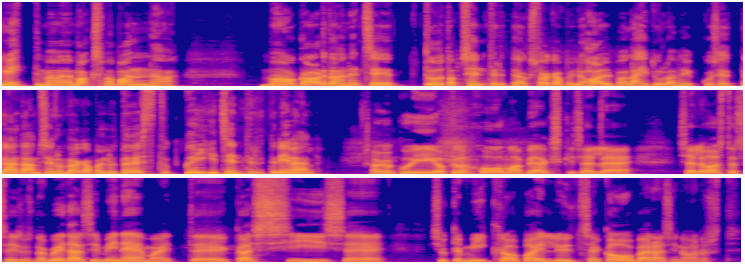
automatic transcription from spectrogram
kehtima ja maksma panna, ma kardan, et see tõotab tsentrite jaoks väga palju halba lähitulevikus, et Adamsil on väga palju tõestatud kõigi tsentrite nimel aga kui Oklahoma peakski selle, selle vastasseisus nagu edasi minema, et kas siis niisugune eh, mikropall üldse kaob ära sinu arust?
